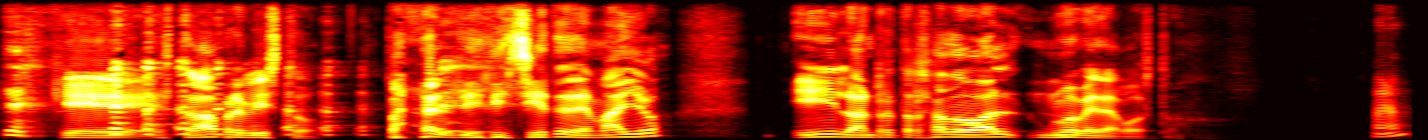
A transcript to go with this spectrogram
Que estaba previsto para el 17 de mayo y lo han retrasado al 9 de agosto. Bueno,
